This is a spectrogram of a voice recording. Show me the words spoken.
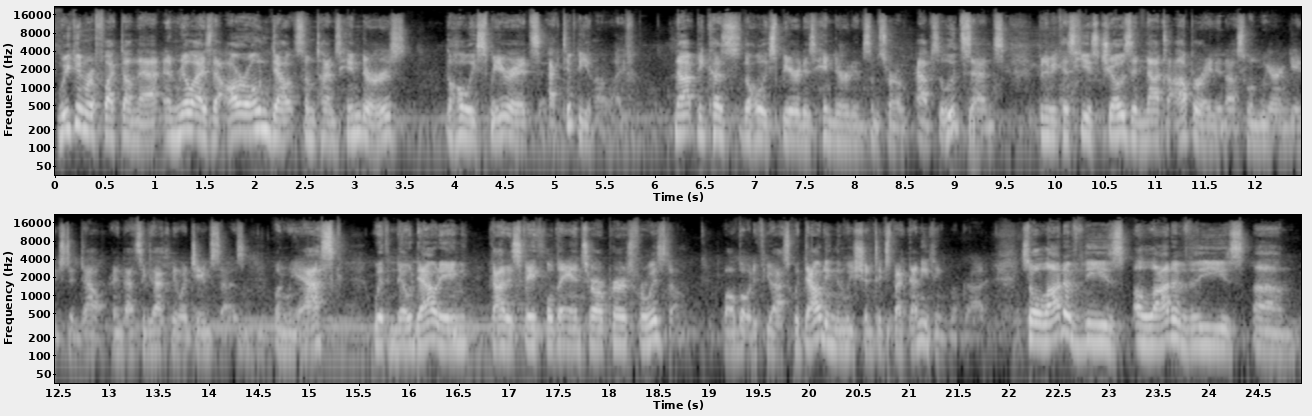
we can reflect on that and realize that our own doubt sometimes hinders the Holy Spirit's activity in our life not because the Holy Spirit is hindered in some sort of absolute sense, but because He has chosen not to operate in us when we are engaged in doubt. And that's exactly what James says. When we ask with no doubting, God is faithful to answer our prayers for wisdom. Well, but if you ask with doubting, then we shouldn't expect anything from God. So a lot of these, a lot of these um,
